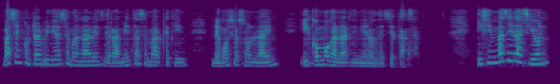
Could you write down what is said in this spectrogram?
vas a encontrar videos semanales de herramientas de marketing, negocios online y cómo ganar dinero desde casa. Y sin más dilación,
